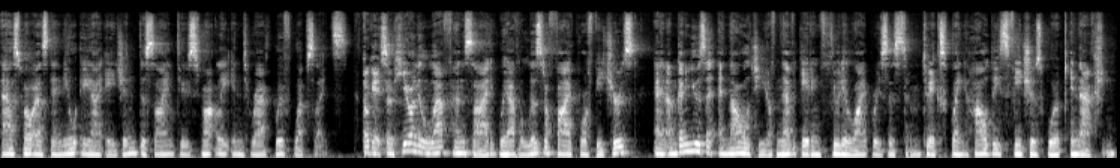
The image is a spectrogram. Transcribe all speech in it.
as well as the new AI agent designed to smartly interact with websites. Okay, so here on the left hand side, we have a list of Firecrawl features and I'm going to use an analogy of navigating through the library system to explain how these features work in action.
